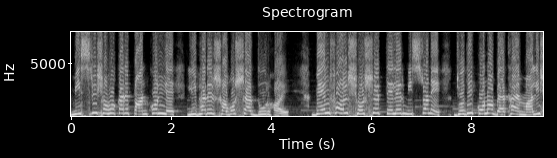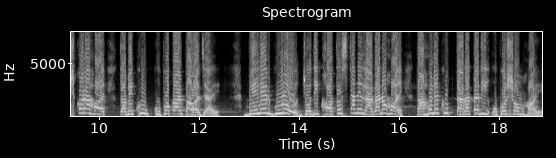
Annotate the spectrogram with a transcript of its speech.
মিশ্রি সহকারে পান করলে লিভারের সমস্যা দূর হয়। বেল ফল সর্ষের তেলের মিশ্রণে যদি কোনো ব্যথায় মালিশ করা হয়, তবে খুব উপকার পাওয়া যায়। বেলের গুঁড়ো যদি ক্ষতস্থানে লাগানো হয়, তাহলে খুব তাড়াতাড়ি উপশম হয়।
